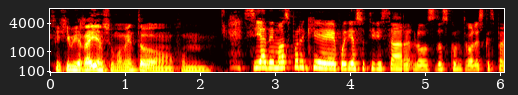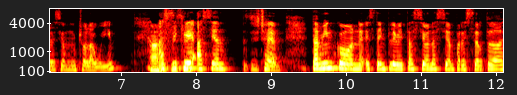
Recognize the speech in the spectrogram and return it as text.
Sí, Heavy Ray en su momento fue un... Sí, además porque podías utilizar los dos controles que se parecían mucho a la Wii. Ah, Así sí, que sí. hacían, también con esta implementación hacían parecer toda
